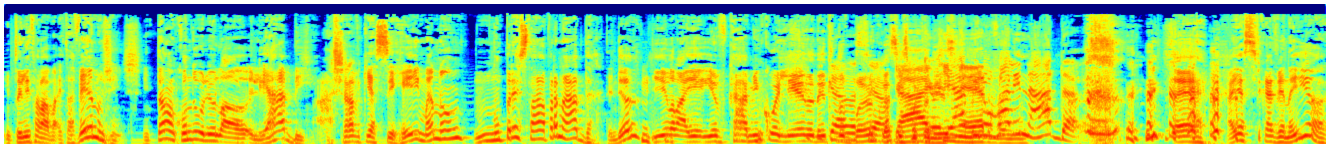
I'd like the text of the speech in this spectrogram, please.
Então ele falava: Tá vendo, gente? Então, quando olhou lá o Eliabe, achava que ia ser rei, mas não, não prestava pra nada, entendeu? E eu lá, e eu ficava me encolhendo dentro do banco, assim, assim. Eliabe não vale nada. É. Aí você fica vendo aí, ó.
